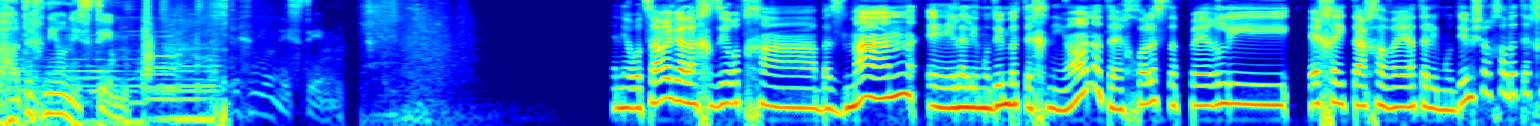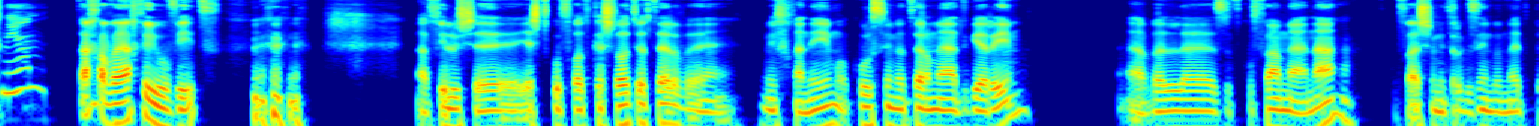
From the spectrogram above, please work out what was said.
הטכניוניסטים. אני רוצה רגע להחזיר אותך בזמן אה, ללימודים בטכניון. אתה יכול לספר לי איך הייתה חוויית הלימודים שלך בטכניון? הייתה חוויה חיובית, אפילו שיש תקופות קשות יותר ומבחנים או קורסים יותר מאתגרים, אבל uh, זו תקופה מהנה, תקופה שמתרכזים באמת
